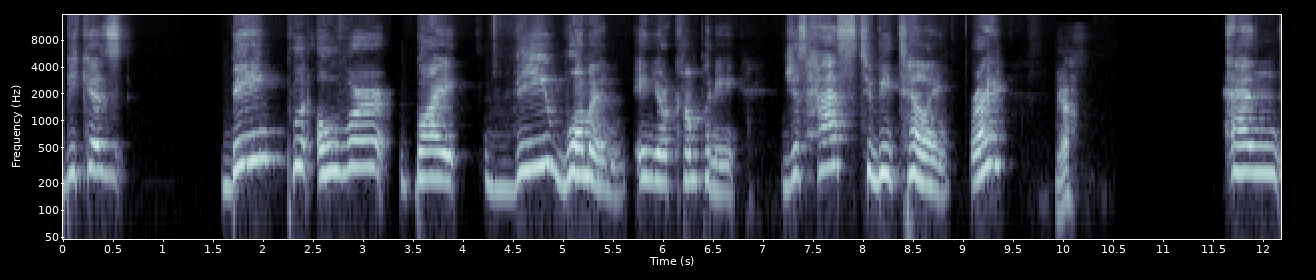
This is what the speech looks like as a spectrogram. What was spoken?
because being put over by the woman in your company just has to be telling right yeah and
